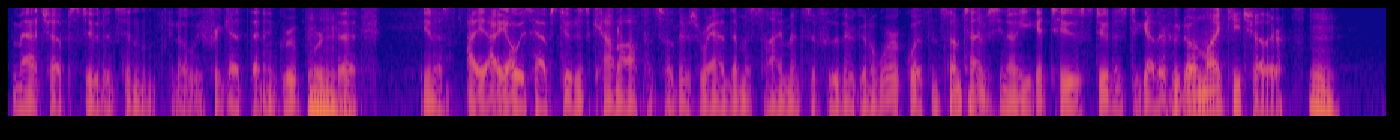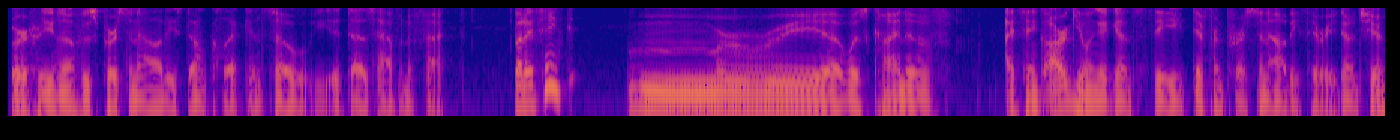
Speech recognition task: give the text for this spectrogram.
match up students, and you know we forget that in group work mm. that you know I, I always have students count off, and so there's random assignments of who they're going to work with, and sometimes you know you get two students together who don't like each other, hmm. or you know whose personalities don't click, and so it does have an effect. But I think Maria was kind of, I think, arguing against the different personality theory, don't you?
